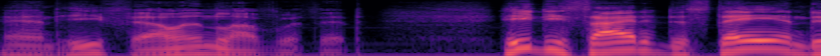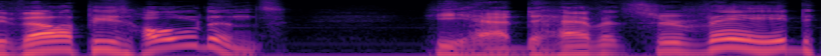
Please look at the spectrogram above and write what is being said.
and he fell in love with it. He decided to stay and develop his holdings. He had to have it surveyed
